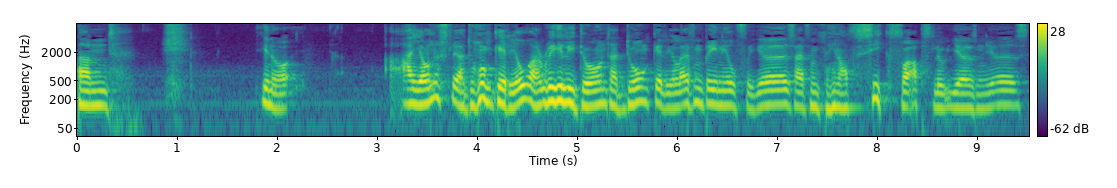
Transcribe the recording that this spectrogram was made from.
And, you know, I honestly, I don't get ill. I really don't. I don't get ill. I haven't been ill for years. I haven't been off sick for absolute years and years.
